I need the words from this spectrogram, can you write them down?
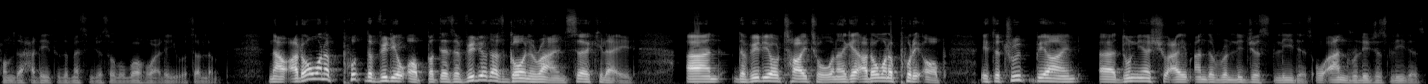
from the hadith of the Messenger sallallahu alaihi wasallam. Now I don't want to put the video up, but there's a video that's going around circulated, and the video title, and again I don't want to put it up. It's the truth behind uh, Dunia Shuaib and the religious leaders or and religious leaders.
